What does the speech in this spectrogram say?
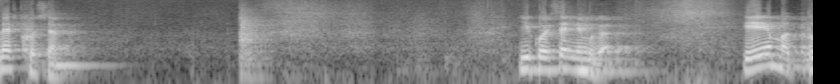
ನೆಕ್ಸ್ಟ್ ಕ್ವಶನ್ ಈ ಕ್ವಶನ್ ನಿಮ್ಗೆ. ಎ ಮತ್ತು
